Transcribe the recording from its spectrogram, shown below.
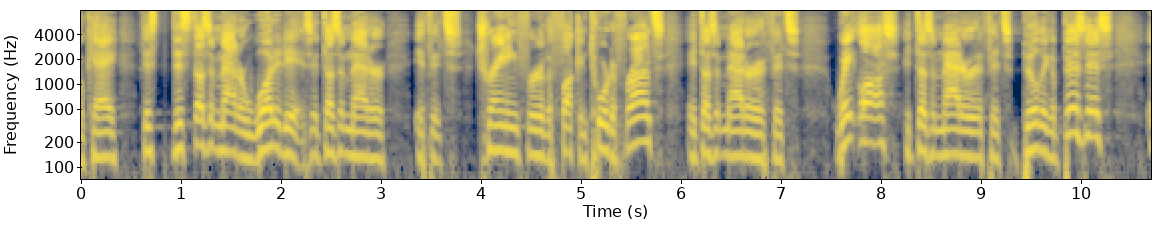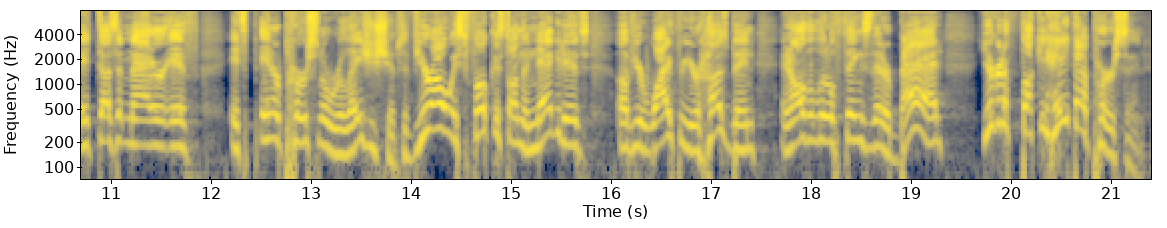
Okay? This this doesn't matter what it is. It doesn't matter if it's training for the fucking Tour de France. It doesn't matter if it's weight loss. It doesn't matter if it's building a business. It doesn't matter if it's interpersonal relationships. If you're always focused on the negatives of your wife or your husband and all the little things that are bad, you're going to fucking hate that person.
